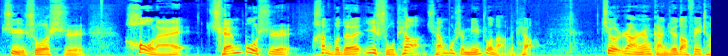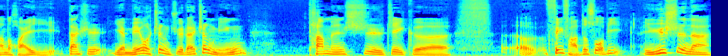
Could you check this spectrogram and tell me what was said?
据说是后来全部是恨不得一数票，全部是民主党的票，就让人感觉到非常的怀疑。但是也没有证据来证明。他们是这个呃非法的作弊，于是呢，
